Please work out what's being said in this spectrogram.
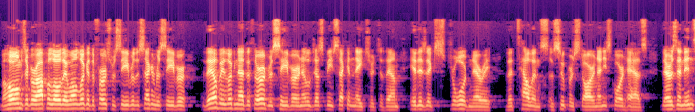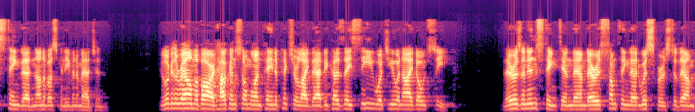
Mahomes or Garoppolo, they won't look at the first receiver, the second receiver. They'll be looking at the third receiver and it'll just be second nature to them. It is extraordinary the talents a superstar in any sport has. There's an instinct that none of us can even imagine. You look at the realm of art, how can someone paint a picture like that? Because they see what you and I don't see. There is an instinct in them. There is something that whispers to them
